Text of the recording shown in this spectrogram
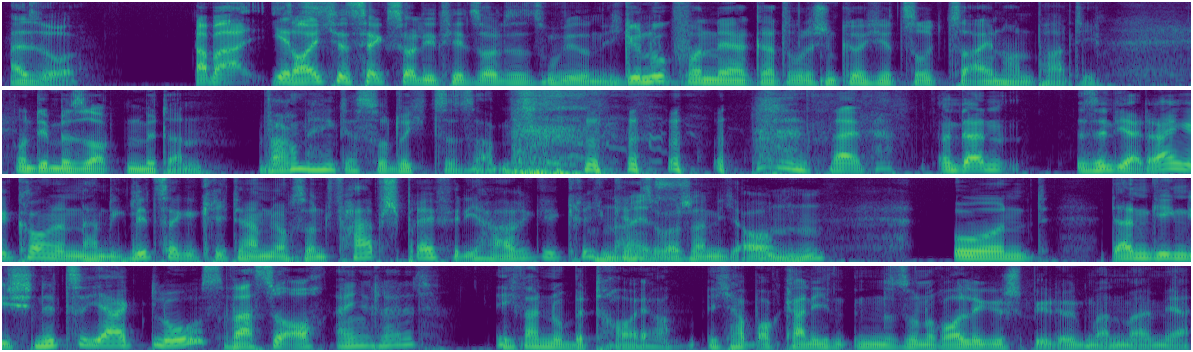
Also, Aber jetzt solche Sexualität sollte es sowieso nicht genug von der katholischen Kirche zurück zur Einhornparty und den besorgten Müttern. Warum hängt das so durch zusammen? Nein, und dann sind die halt reingekommen, dann haben die Glitzer gekriegt, dann haben die auch so ein Farbspray für die Haare gekriegt, Nice. kennst du wahrscheinlich auch. Mhm. Und dann ging die Schnitzejagd los. Warst du auch eingekleidet? Ich war nur Betreuer. Ich habe auch gar nicht so eine Rolle gespielt irgendwann mal mehr.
